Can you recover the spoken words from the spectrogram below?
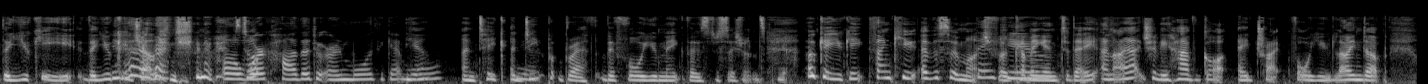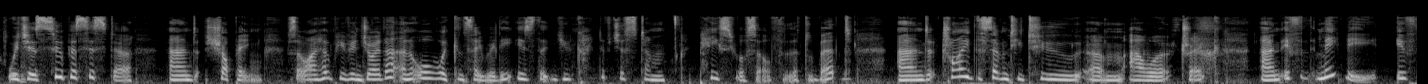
the yuki the yuki yeah. challenge you know or stop. work harder to earn more to get yeah. more and take a deep breath before you make those decisions okay yuki thank you ever so much thank for you. coming in today and i actually have got a track for you lined up which is super sister and shopping. So I hope you've enjoyed that. And all we can say really is that you kind of just um, pace yourself a little bit and try the 72 um, hour trick. And if maybe if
